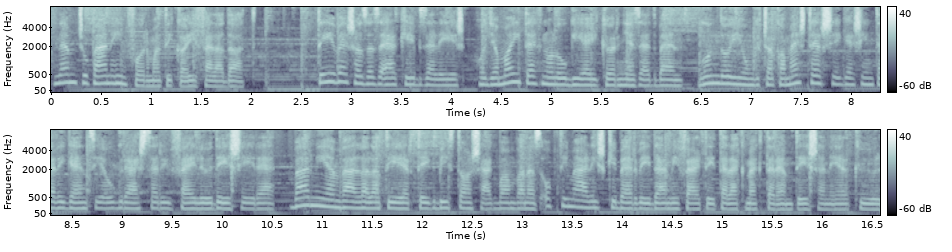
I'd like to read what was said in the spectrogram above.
nem csupán informatikai feladat. Téves az az elképzelés, hogy a mai technológiai környezetben, gondoljunk csak a mesterséges intelligencia ugrásszerű fejlődésére, bármilyen vállalati érték biztonságban van az optimális kibervédelmi feltételek megteremtése nélkül.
